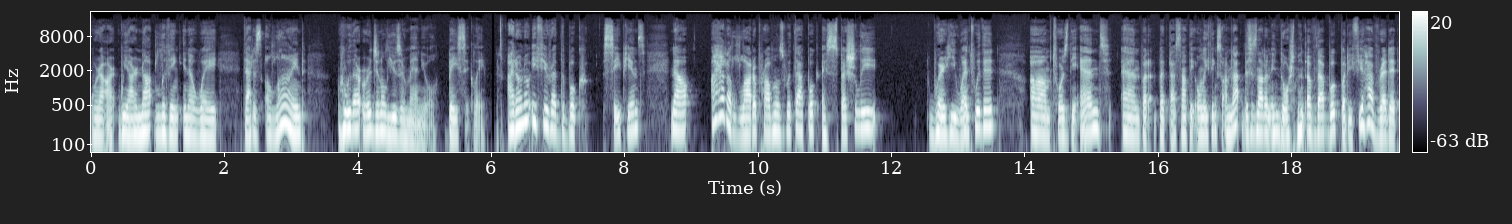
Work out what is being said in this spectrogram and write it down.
we are, we are not living in a way that is aligned with our original user manual, basically. I don't know if you read the book Sapiens. Now, I had a lot of problems with that book, especially where he went with it um, towards the end, and but but that's not the only thing. So I'm not. This is not an endorsement of that book. But if you have read it,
